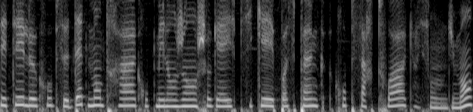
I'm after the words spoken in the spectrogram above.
C'était le groupe The Dead Mantra, groupe mélangeant shoegaze, psyché et post-punk, groupe sartois, car ils sont du Mans,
